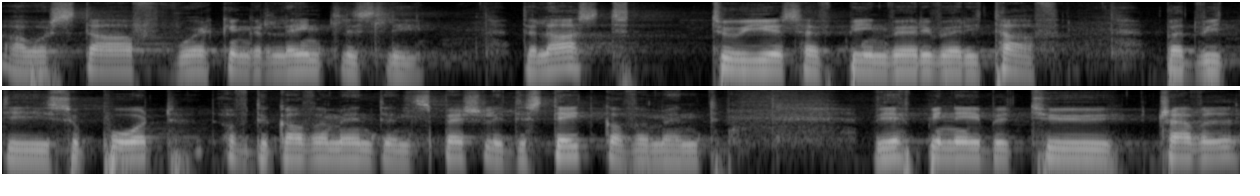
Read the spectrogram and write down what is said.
our staff working relentlessly. The last two years have been very, very tough, but with the support of the government and especially the state government, we have been able to travel,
